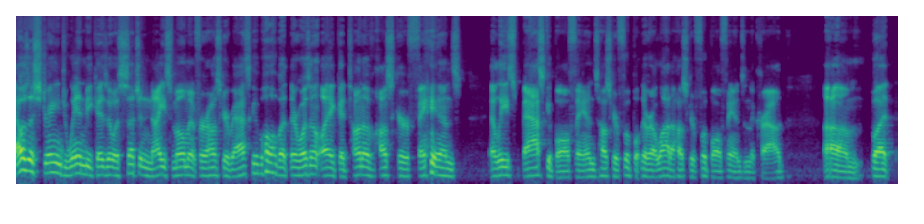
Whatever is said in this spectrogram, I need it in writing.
that was a strange win because it was such a nice moment for Husker basketball, but there wasn't like a ton of Husker fans, at least basketball fans. Husker football, there were a lot of Husker football fans in the crowd, um, but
